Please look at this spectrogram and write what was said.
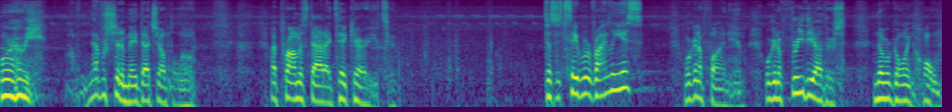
Where are we? I never should have made that jump alone. I promised Dad I'd take care of you two. Does it say where Riley is? We're gonna find him. We're gonna free the others, and then we're going home.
